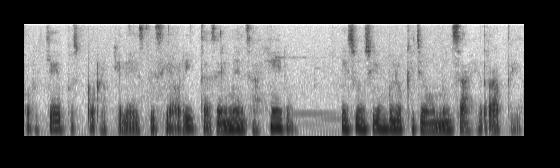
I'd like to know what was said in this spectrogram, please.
¿Por qué? Pues por lo que les decía ahorita, es el mensajero. Es un símbolo que lleva un mensaje rápido.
